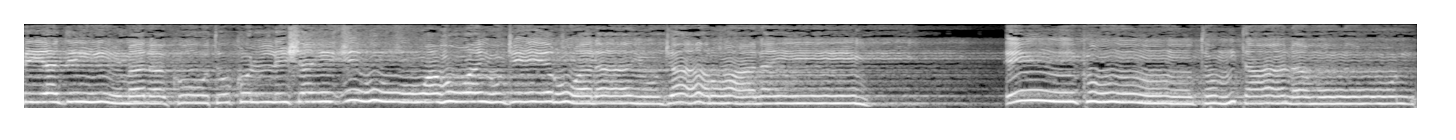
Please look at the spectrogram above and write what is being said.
بيده ملكوت كل شيء وهو يجير ولا يجار عليه. إن كنتم تعلمون.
